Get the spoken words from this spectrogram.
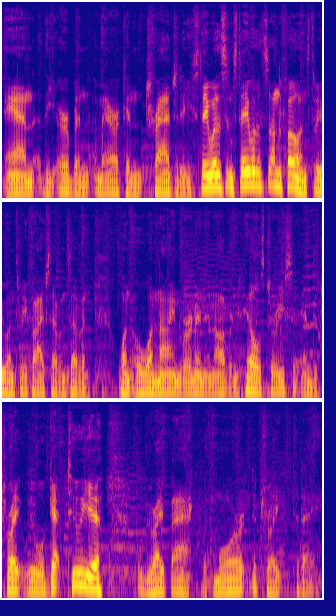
and the Urban American Tragedy. Stay with us and stay with us on the phones 313 577 1019, Vernon and Auburn Hills, Teresa in Detroit. We will get to you. We'll be right back with more Detroit Today.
